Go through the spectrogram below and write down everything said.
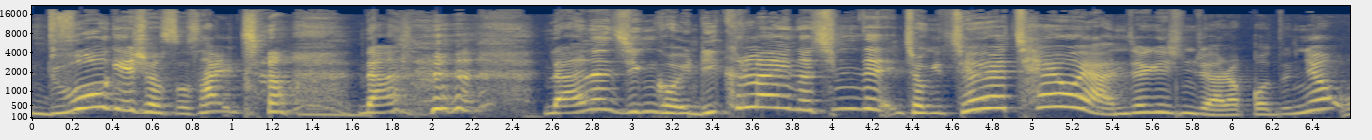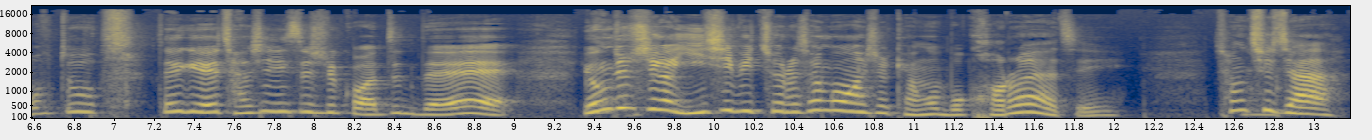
누워 계셨어 살짝. 나는 나는 지금 거의 리클라이너 침대 저기 제 체어에 앉아 계신 줄 알았거든요. 어, 또 되게 자신 있으실 것 같은데 영준 씨가 22초를 성공하실 경우 뭐 걸어야지. 청취자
